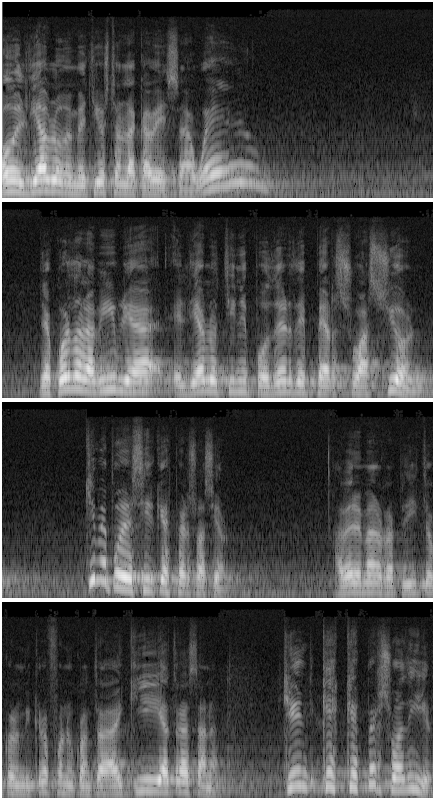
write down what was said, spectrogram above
Oh, el diablo me metió esto en la cabeza. Bueno, de acuerdo a la Biblia, el diablo tiene poder de persuasión. ¿Quién me puede decir qué es persuasión? A ver, hermano, rapidito con el micrófono en cuanto a aquí atrás, Ana. ¿Quién, qué, ¿Qué es persuadir?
